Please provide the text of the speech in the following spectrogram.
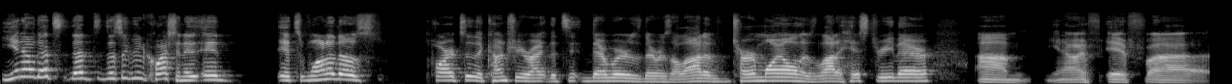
You know, that's that's that's a good question. It, it it's one of those parts of the country, right? That's there was there was a lot of turmoil and there's a lot of history there. Um, you know, if if uh,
